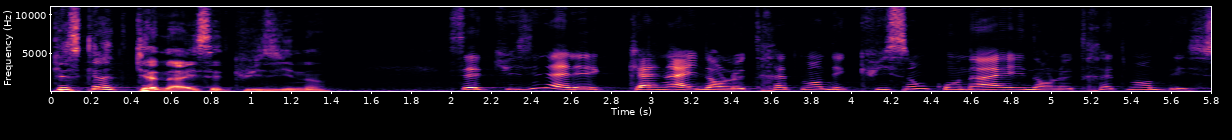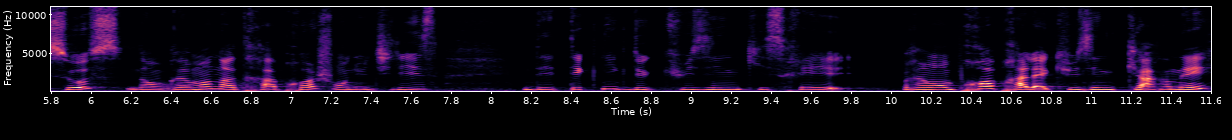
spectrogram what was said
Qu'est-ce qu'elle a de canaille, cette cuisine? Cette cuisine, elle est canaille dans le traitement des cuissons qu'on a et dans le traitement des sauces. Dans vraiment notre approche, on utilise des techniques de cuisine qui seraient vraiment propres à la cuisine carnée.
